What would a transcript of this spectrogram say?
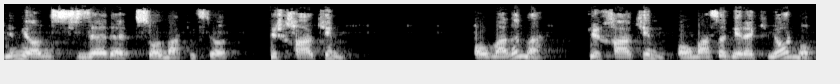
Bilmiyorum size de sormak istiyorum. Bir hakim olmalı mı? Bir hakim olması gerekiyor mu?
